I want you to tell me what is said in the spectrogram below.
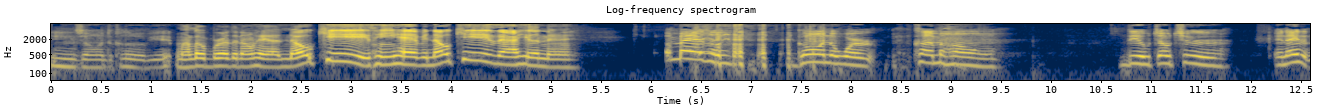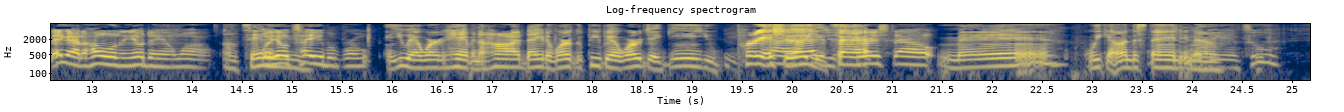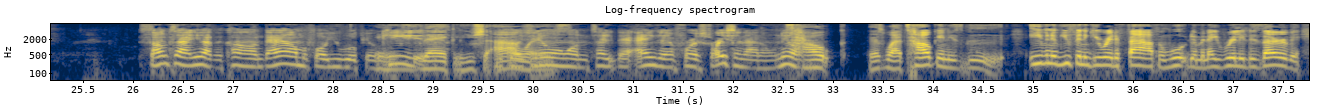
you ain't joined the club yet. My little brother don't have no kids. He ain't having no kids out here now. Imagine going to work, coming home, deal with your children, and they they got a hole in your damn wall. I'm telling Or telling your you. table broke. and you at work having a hard day to work with people at work again. you pressure, tired, you're you tired. stressed out. Man, we can understand it But now. then too, sometimes you have to calm down before you whoop your kids. Exactly. You should Because always you don't want to take that anger and frustration out on them. talk. That's why talking is good. Even if you finna get ready to file and whoop them and they really deserve it.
